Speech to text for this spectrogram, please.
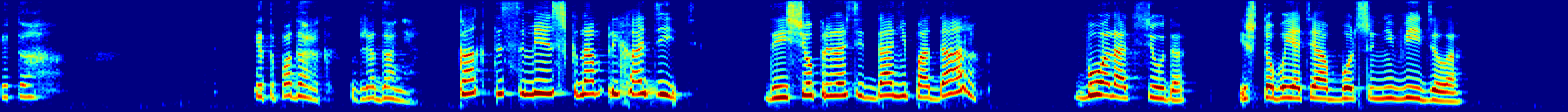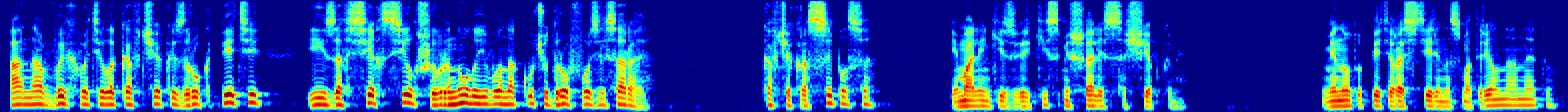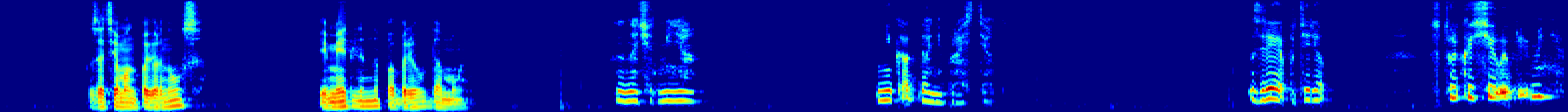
Это... Это подарок для Дани. Как ты смеешь к нам приходить? Да еще приносить Дани подарок? Вон отсюда! И чтобы я тебя больше не видела. Она выхватила ковчег из рук Пети и изо всех сил швырнула его на кучу дров возле сарая. Ковчег рассыпался, и маленькие зверьки смешались со щепками. Минуту Петя растерянно смотрел на Анету, затем он повернулся и медленно побрел домой. Значит, меня никогда не простят. Зря я потерял столько сил и времени.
